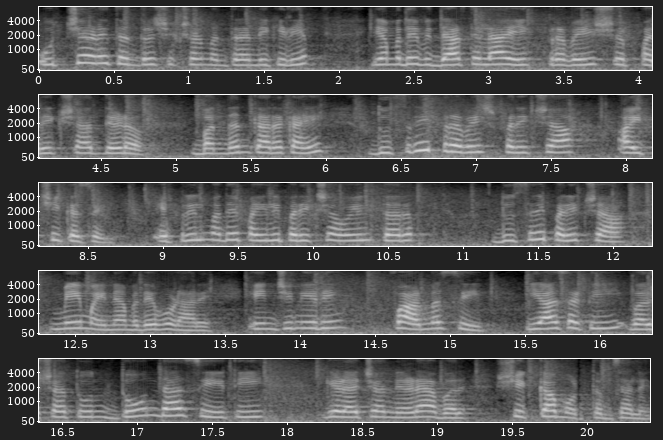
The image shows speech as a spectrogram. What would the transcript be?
उच्च आणि तंत्रशिक्षण मंत्र्यांनी केली आहे. यामध्ये विद्यार्थ्याला एक प्रवेश परीक्षा देणं बंधनकारक आहे. दुसरी प्रवेश परीक्षा ऐच्छिक असेल. एप्रिलमध्ये पहिली परीक्षा होईल तर दुसरी परीक्षा मे महिन्यामध्ये होणार आहे. इंजिनिअरिंग फार्मसी यासाठी वर्षातून दोनदा सी ई टी घेण्याच्या निर्णयावर शिक्कामोर्तब झाले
